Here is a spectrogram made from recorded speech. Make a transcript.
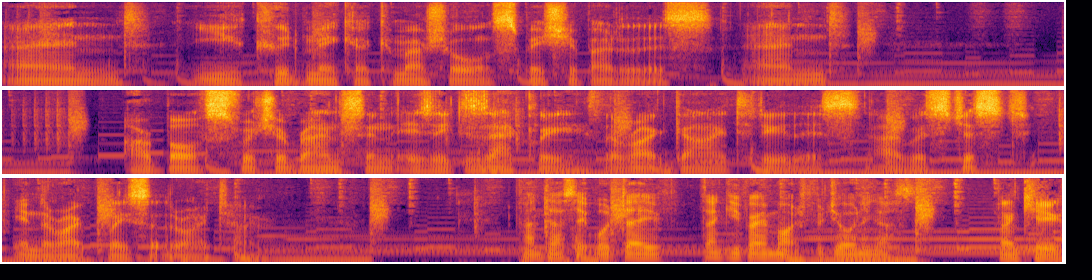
and you could make a commercial spaceship out of this. And our boss, Richard Branson, is exactly the right guy to do this. I was just in the right place at the right time. Fantastic. Well, Dave, thank you very much for joining us. Thank you.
